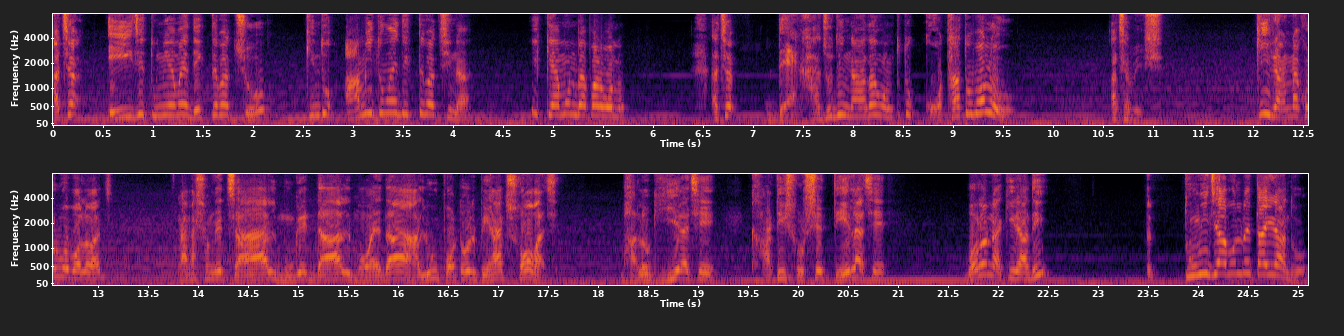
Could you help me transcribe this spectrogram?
আচ্ছা এই যে তুমি আমায় দেখতে পাচ্ছ, কিন্তু আমি তোমায় দেখতে পাচ্ছি না, এ কেমন ব্যাপার বলো? আচ্ছা দেখা যদি না দাও, অন্তত কথা তো বলো। আচ্ছা বেশ। কি রান্না করব বলো আজ? আমার সঙ্গে চাল, মুগের ডাল, ময়দা, আলু, পটল, পেঁয়াজ সব আছে। ভালো ঘি আছে, খাঁটি সর্ষের তেল আছে। বলো না কি রাঁধি? তুমি যা বলবে তাই রাঁধবো।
